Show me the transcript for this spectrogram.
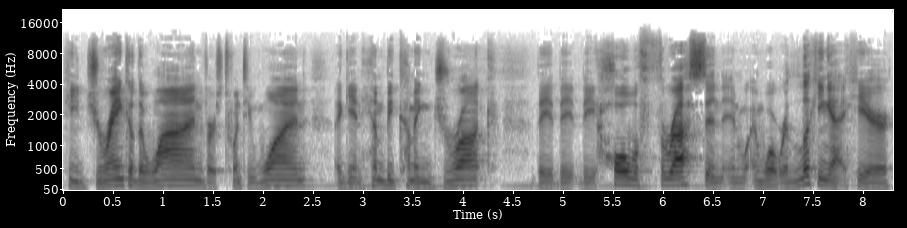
He drank of the wine, verse 21. Again, him becoming drunk. The, the, the whole thrust and, and, and what we're looking at here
